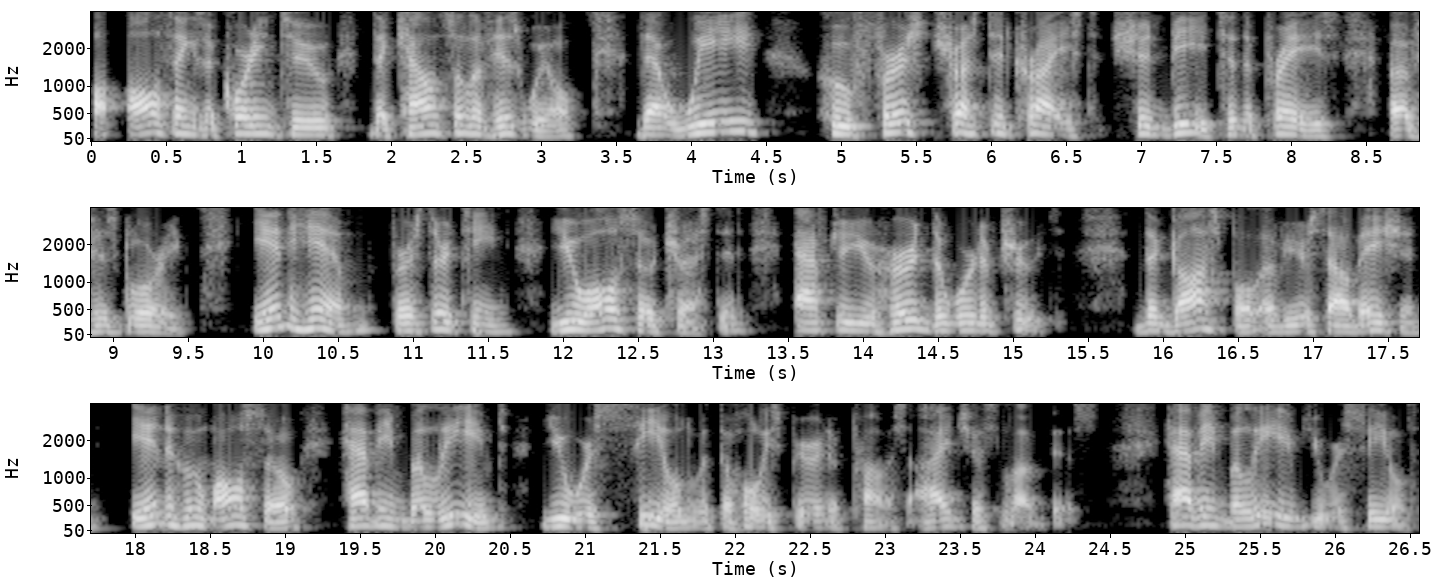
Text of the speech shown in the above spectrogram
all things according to the counsel of his will, that we who first trusted Christ should be to the praise of his glory. In him, verse 13, you also trusted after you heard the word of truth, the gospel of your salvation, in whom also, having believed, you were sealed with the Holy Spirit of promise. I just love this. Having believed, you were sealed.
